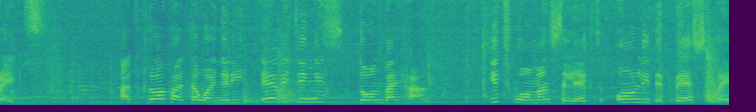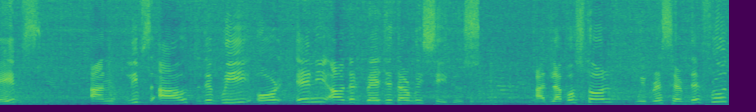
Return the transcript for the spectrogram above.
Grapes. At Clos Apalta Winery, everything is done by hand. Each woman selects only the best grapes and leaves out debris or any other vegetal residues. At Lapostolle, we preserve the fruit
